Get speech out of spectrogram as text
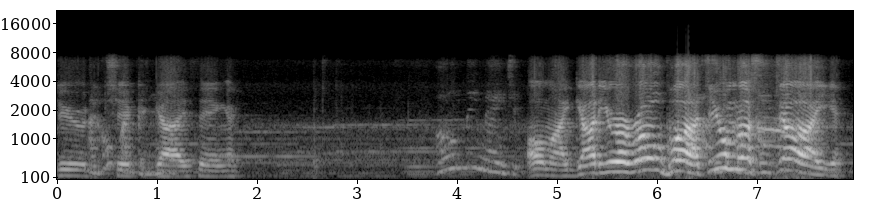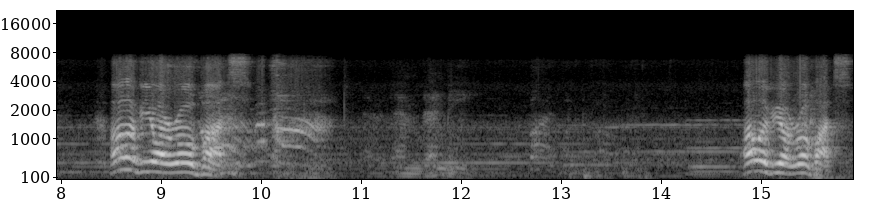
dude, I hope I chick, can help. guy thing. Only Major. Oh my god, you're a robot! You must die! All of you are robots! And then me. All of you are robots!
